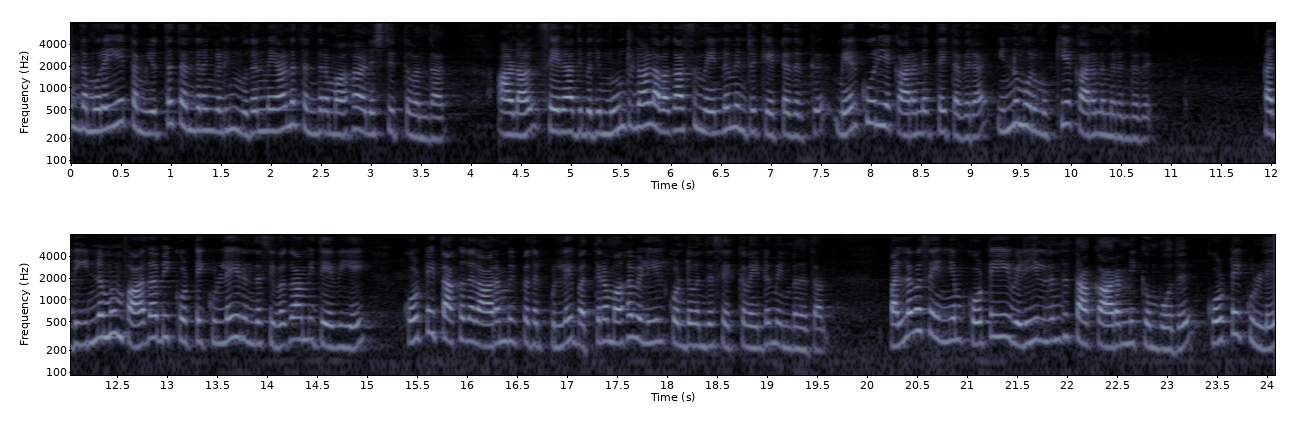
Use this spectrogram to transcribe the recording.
அந்த முறையை தம் யுத்த தந்திரங்களின் முதன்மையான தந்திரமாக அனுஷ்டித்து வந்தார். ஆனால் சேனாதிபதி மூன்று நாள் அவகாசம் வேண்டும் என்று கேட்டதற்கு மேற்கூறிய காரணத்தை தவிர இன்னும் ஒரு முக்கிய காரணம் இருந்தது. அது இன்னமும் வாதாபி கோட்டைக்குள்ளே இருந்த சிவகாமி தேவியை கோட்டை தாக்குதல் ஆரம்பிப்பதற்குள்ளே பத்திரமாக வெளியில் கொண்டு வந்து சேர்க்க வேண்டும் என்பதுதான். பல்லவ சைன்யம் கோட்டையை வெளியிலிருந்து தாக்க ஆரம்பிக்கும் போது கோட்டைக்குள்ளே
